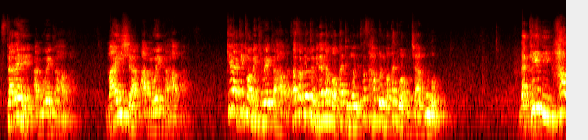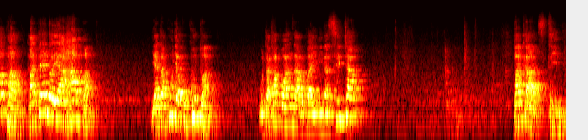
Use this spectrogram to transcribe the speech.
Starehe ameweka hapa, maisha ameweka hapa, kila kitu amekiweka hapa. Sasa vyote vinaenda kwa wakati mmoja. Sasa hapo ni wakati wa kuchagua, lakini hapa, matendo ya hapa yatakuja kukupa utakapoanza arobaini na sita mpaka sitini.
